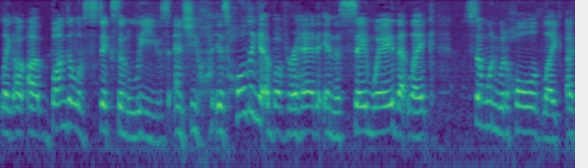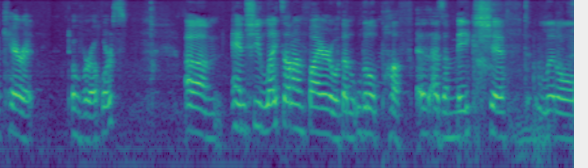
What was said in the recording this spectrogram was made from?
like a, a bundle of sticks and leaves, and she is holding it above her head in the same way that like someone would hold like a carrot over a horse. Um, and she lights out on fire with a little puff as, as a makeshift little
